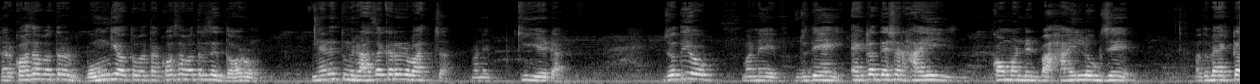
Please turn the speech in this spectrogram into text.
তার কথাবার্তার ভঙ্গি অথবা তার কথাবার্তার যে ধরন মানে তুমি রাজাকারের বাচ্চা মানে কি এটা? যদিও মানে যদি একটা দেশের হাই কমান্ডেড বা হাই লোক যে, অথবা একটা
